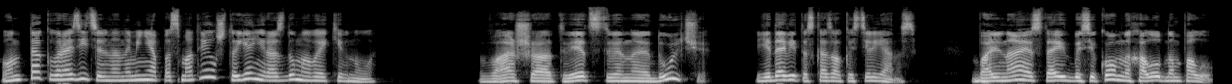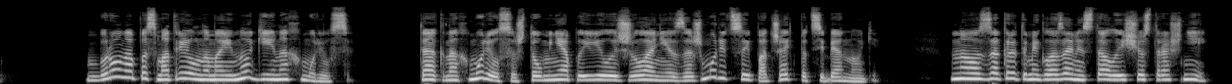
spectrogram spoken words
Он так выразительно на меня посмотрел, что я, не раздумывая, кивнула. «Ваша ответственная Дульче», — ядовито сказал Кастельянос, — «больная стоит босиком на холодном полу». Бруно посмотрел на мои ноги и нахмурился. Так нахмурился, что у меня появилось желание зажмуриться и поджать под себя ноги. Но с закрытыми глазами стало еще страшней,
